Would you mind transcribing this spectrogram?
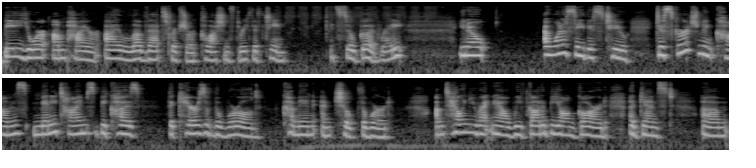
be your umpire. I love that scripture, Colossians 3:15. It's so good, right? You know, I want to say this too. Discouragement comes many times because the cares of the world come in and choke the word. I'm telling you right now, we've got to be on guard against um,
